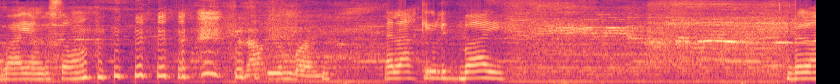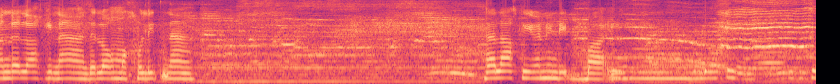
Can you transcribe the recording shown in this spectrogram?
Babae ang gusto mo? Lalaki yung ban. lalaki ulit bay. Dalawang lalaki na, dalawang makulit na. Lalaki yun, hindi babae. Lalaki yun, hindi ko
